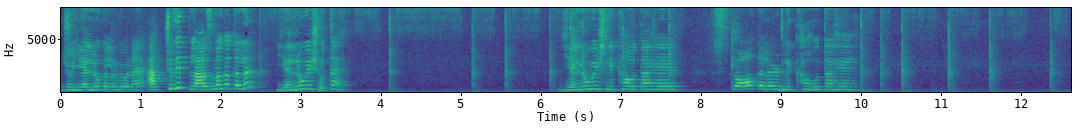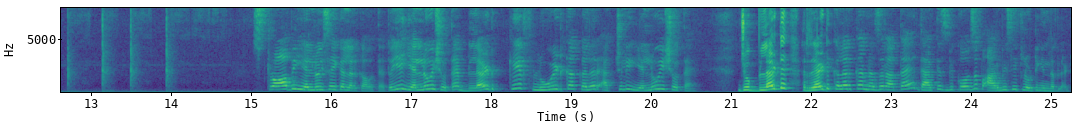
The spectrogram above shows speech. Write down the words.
जो येलो कलर में बनाया। एक्चुअली प्लाज्मा का कलर येलोविश होता है। येलोविश लिखा होता है स्ट्रॉ कलर्ड लिखा होता है। स्ट्रॉ भी येलो से ही कलर का होता है। तो ये येलोइश होता है। ब्लड के फ्लूइड का कलर एक्चुअली येलोइश होता है। जो ब्लड रेड कलर का नज़र आता है that is because of RBC floating in the blood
